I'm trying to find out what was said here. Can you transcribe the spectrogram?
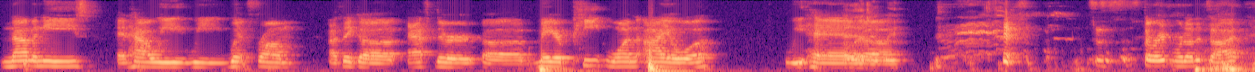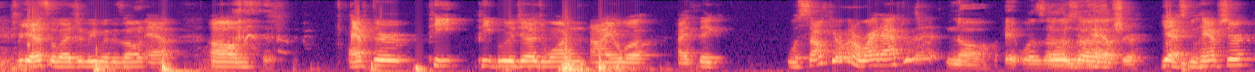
nominees, and how we we went from I think uh, after uh, Mayor Pete won Iowa, we had uh, Allegedly, it's a story for another time. But yes, allegedly with his own app. Um, after Pete Pete Buttigieg won Iowa, I think was South Carolina right after that. no, it was, uh, It was, New uh, Hampshire. Yes, New Hampshire,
